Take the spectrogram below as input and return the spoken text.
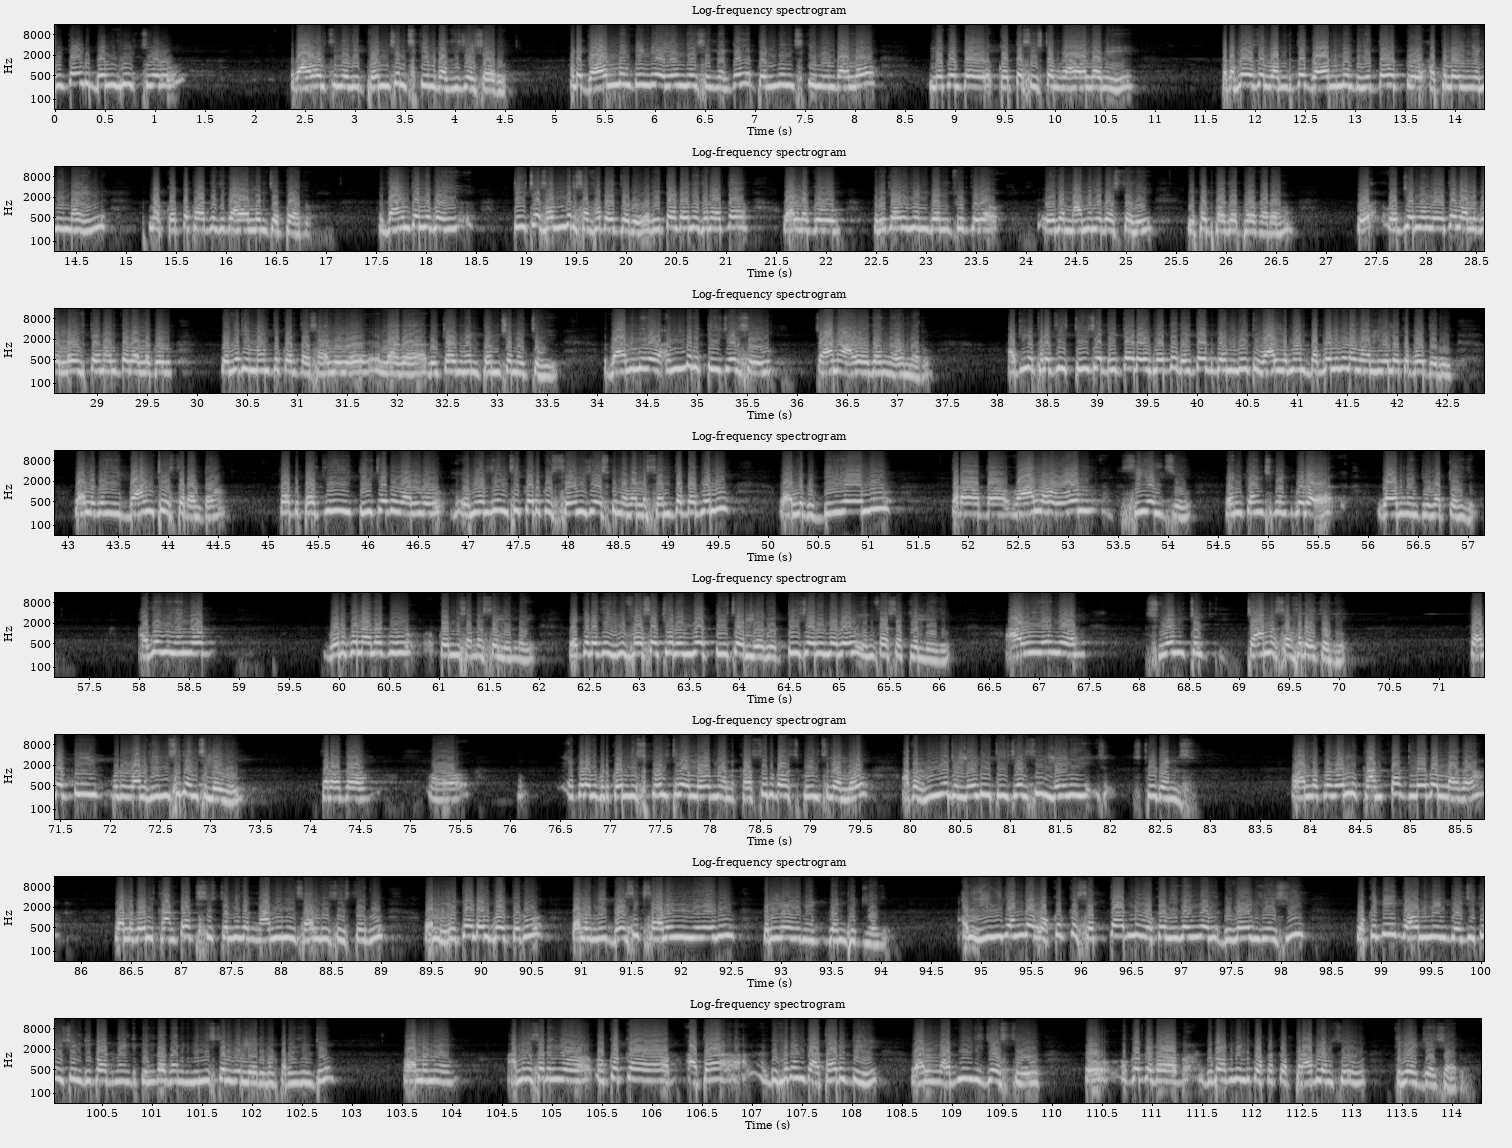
Retired benefits రావాల్సినది pension scheme రద్దు చేశారు. అంటే గవర్నమెంట్ ఇండియా ఏం చేసిందంటే పెన్షన్ స్కీమ్ ఉండాలో లేకుంటే కొత్త సిస్టమ్ కావాలని ప్రపోజల్ పంపితే government without applying any mind నాకు కొత్త పద్ధతి కావాలని చెప్పారు. దాంతో ఇప్పుడు టీచర్స్ అందరూ సఫర్ అవుతారు. రిటైర్డ్ అయిన తర్వాత వాళ్ళకు రిటైర్మెంట్ బెనిఫిట్ ఏదో నామినీకి వస్తుంది. ఇప్పటి పద్ధతి ప్రకారం ఒరిజినల్ అయితే వాళ్ళకు లైఫ్ టైం అంతా వాళ్ళకు ఎవ్రీ మంత్ కొంత సాలరీ లాగా రిటైర్మెంట్ పెన్షన్ వచ్చేది. దాని మీద అందరు టీచర్స్ చాలా ఆవేదంగా ఉన్నారు. అట్లా ప్రతి టీచర్ రిటైర్డ్ అయిపోతే రిటైర్డ్ బెనిఫిట్ వాళ్ళ మన డబ్బులు కూడా వాళ్ళు ఇవ్వలేకపోతారు వాళ్ళకి ఈ బాండ్ చేస్తారంట కాబట్టి ప్రతి టీచర్ వాళ్ళు ఎమర్జెన్సీ కొరకు సేవ్ చేసుకున్న వాళ్ళ సొంత డబ్బులు వాళ్ళకు డిఏలు తర్వాత వాళ్ళ ఓన్ సిఎల్స్ ఎన్కాన్స్మెంట్ కూడా గవర్నమెంట్ ఇవ్వట్లేదు. అదేవిధంగా గురుకులాలకు కొన్ని సమస్యలు ఉన్నాయి. ఎక్కడైతే ఇన్ఫ్రాస్ట్రక్చర్ ఉందో టీచర్ లేదు. టీచర్ ఉన్నదో ఇన్ఫ్రాస్ట్రక్చర్ లేదు. ఆ విధంగా స్టూడెంట్ చాలా సఫర్ అవుతుంది. కాబట్టి ఇప్పుడు వాళ్ళకి ఇన్సూరెన్స్ లేదు. తర్వాత ఎక్కడ ఇప్పుడు కొన్ని స్కూల్స్లలో మన కస్తూర్బా స్కూల్స్లలో అక్కడ ఉన్నది లేడీ టీచర్స్ లేడీ స్టూడెంట్స్ వాళ్ళకు వెళ్ళి కాంట్రాక్ట్ లేబర్ లాగా వాళ్ళు వెళ్ళి కాంట్రాక్ట్ సిస్టమ్ మీద నామినల్ సాలరీస్ ఇస్తారు. వాళ్ళు రిటైర్డ్ అయిపోతారు. వాళ్ళకి మీ బేసిక్ సాలరీ లేదు. రిటైర్మెంట్ బెనిఫిట్ లేదు. అది ఈ విధంగా ఒక్కొక్క సెక్టార్ని ఒక విధంగా డివైడ్ చేసి ఒకటి గవర్నమెంట్ ఎడ్యుకేషన్ డిపార్ట్మెంట్ కింద దానికి మినిస్టర్ కూడా లేరు ప్రజెంట్ వాళ్ళను అనవసరంగా ఒక్కొక్క అథా డిఫరెంట్ అథారిటీ వాళ్ళని అభివృద్ధి చేస్తూ ఒక్కొక్క డిపార్ట్మెంట్కి ఒక్కొక్క ప్రాబ్లమ్స్ క్రియేట్ చేశారు.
